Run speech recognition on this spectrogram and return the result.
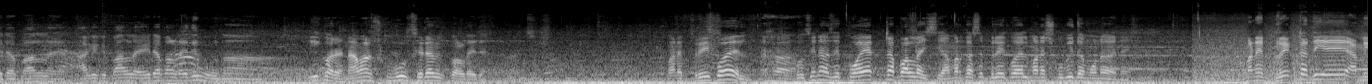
এটা আগে কি পাল্লা এটা পাল্লাই দেবো না? করেন আমার ফুল সেটা পাল্টাই দেন। মানে ব্রেক অয়েল হ্যাঁ। বলছি না যে কয়েকটা পাল্টাইছি। আমার কাছে ব্রেক অয়েল মানে সুবিধা মনে হয় না মানে ব্রেকটা দিয়ে আমি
